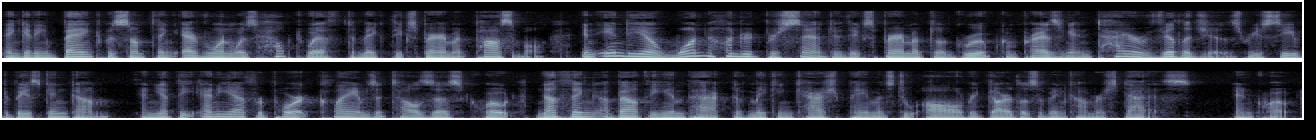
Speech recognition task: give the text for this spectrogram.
and getting banked was something everyone was helped with to make the experiment possible. In India, 100% of the experimental group comprising entire villages received basic income, and yet the NEF report claims it tells us, quote, nothing about the impact of making cash payments to all regardless of income or status, end quote.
